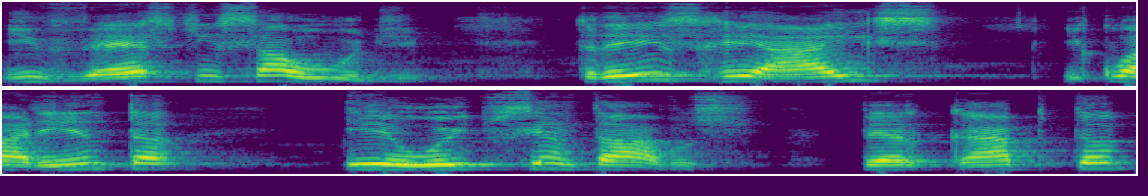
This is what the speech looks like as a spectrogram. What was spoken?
investe em saúde: R$ 3,48 per capita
